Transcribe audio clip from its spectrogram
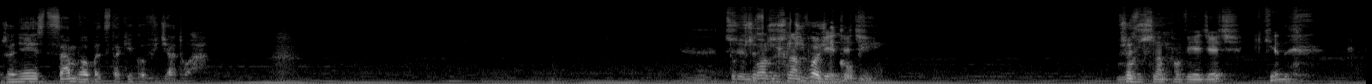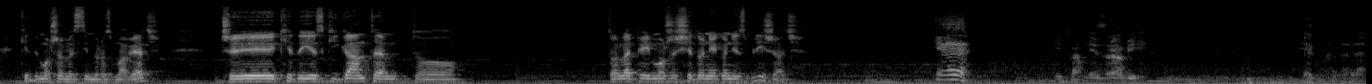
że nie jest sam wobec takiego widziadła. Tu Czy wszystkich możesz nam powiedzieć? gubi. Możesz nam powiedzieć, kiedy, kiedy możemy z nim rozmawiać? Czy kiedy jest gigantem, to, to lepiej może się do niego nie zbliżać? Nie, nic wam nie zrobi. Jak, e,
